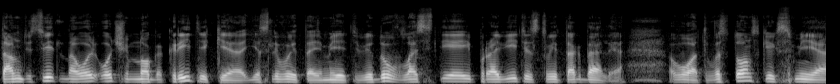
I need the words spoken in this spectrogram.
Там действительно очень много критики, если вы это имеете в виду, властей, правительства и так далее. Вот. В эстонских СМИ э,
